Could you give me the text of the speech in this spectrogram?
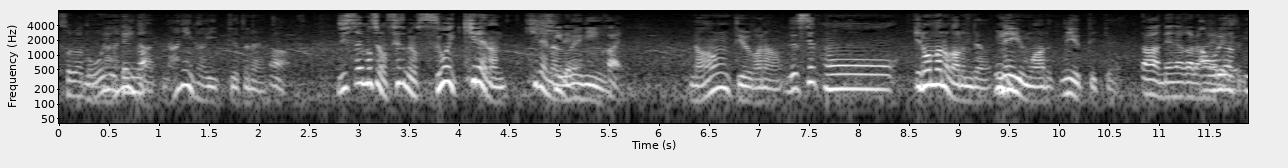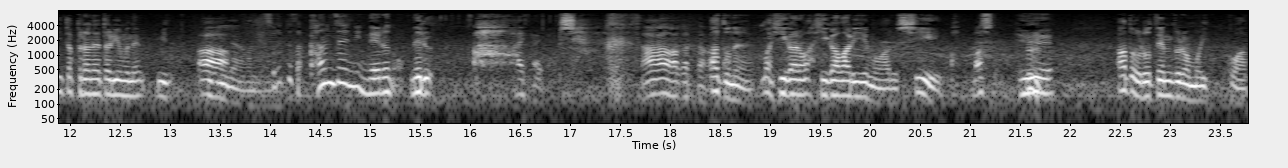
それはどういう点が？何が何がいいって言うとね、あ実際もちろん設備もすごい綺麗なん綺麗な上に、はい。なんていうかな。でせもういろんなのがあるんだよ、うん。ネイユもある。ネイユって言って。ああ、寝ながらあ俺る。がいたプラネタリウムねみみたいああな感、じそれってさ、完全に寝るの？寝る。ああ、はいはい。ピシャああ、わかった。あとね、まあ、日がわ日替わりもあるし。あ、マジで？うん。へえ。あと露天風呂も1個あっ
